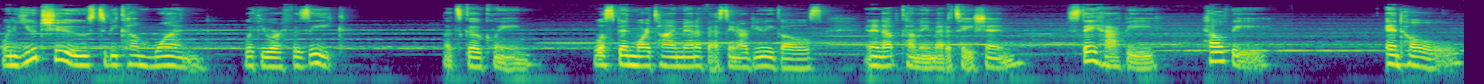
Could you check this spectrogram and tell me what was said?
when you choose to become one with your physique. Let's go, Queen. We'll spend more time manifesting our beauty goals in an upcoming meditation. Stay happy, healthy, and whole.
